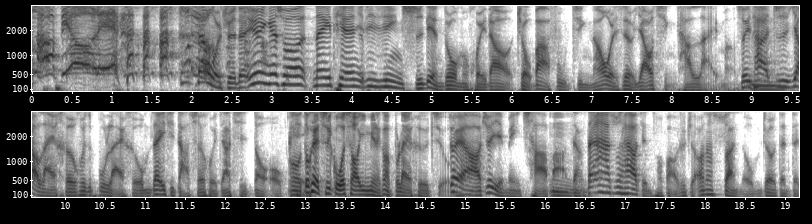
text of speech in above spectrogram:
好丢脸。但我觉得，因为应该说那一天，毕竟十点多我们回到酒吧附近，然后我也是有邀请他来嘛，所以他就是要来喝或是不来喝，我们在一起打车回家，其实都 OK，哦，都可以吃锅烧意面了，干嘛不来喝酒？对啊，就也没差吧，这样。但是他说他要剪头发，我就觉得哦，那算了，我们就等等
